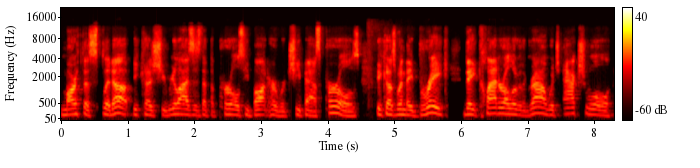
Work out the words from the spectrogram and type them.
Martha split up because she realizes that the pearls he bought her were cheap ass pearls because when they break, they clatter all over the ground, which actual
